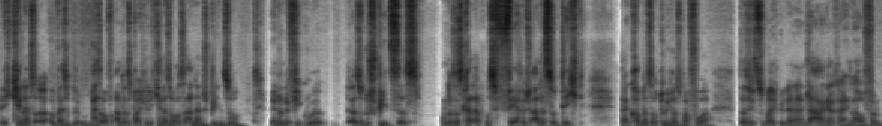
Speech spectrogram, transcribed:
ich kenne das, weißt pass auf, anderes Beispiel. Ich kenne das auch aus anderen Spielen so, wenn du eine Figur, also du spielst es und das ist gerade atmosphärisch alles so dicht, dann kommt das auch durchaus mal vor, dass ich zum Beispiel in ein Lager reinlaufe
